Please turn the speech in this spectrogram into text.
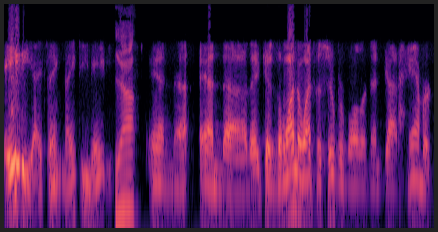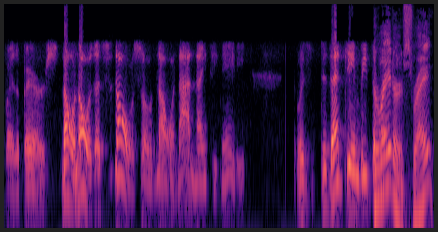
'80, I think, 1980 Yeah. and uh, and uh, because the one that went to the Super Bowl and then got hammered by the Bears. No, no, that's no. So no, not 1980. It was did that team beat the, The Raiders, right?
